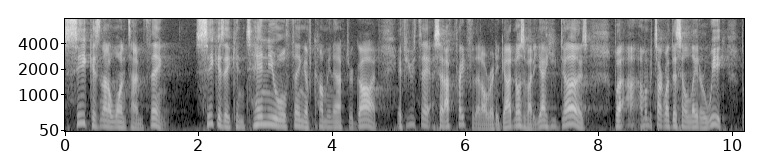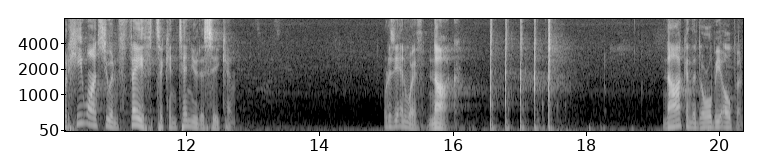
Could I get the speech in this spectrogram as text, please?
Seek is not a one time thing. Seek is a continual thing of coming after God. If you say, I said, I've prayed for that already. God knows about it. Yeah, He does. But I'm going to talk about this in a later week. But He wants you in faith to continue to seek Him. What does He end with? Knock. Knock and the door will be open.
